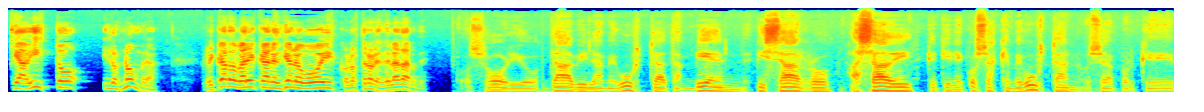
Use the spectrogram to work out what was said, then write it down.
que ha visto y los nombra. Ricardo Gareca en el diálogo hoy con los tenores de la tarde. Osorio, Dávila me gusta también, Pizarro, Asadi, que tiene cosas que me gustan, o sea, porque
